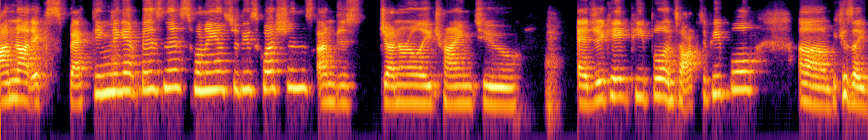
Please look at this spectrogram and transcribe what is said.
i'm not expecting to get business when i answer these questions i'm just generally trying to educate people and talk to people um, because i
